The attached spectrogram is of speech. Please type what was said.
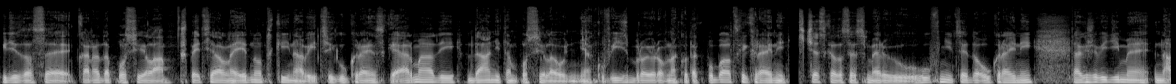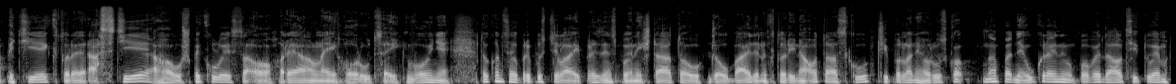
kde zase Kanada posiela špeciálne jednotky na výcvik ukrajinskej armády. Dáni tam posielajú nejakú výzbroj, rovnako tak pobaltské krajiny. Z Česka zase smerujú húfnice do Ukrajiny. Takže vidíme napätie, ktoré rastie a špekuluje sa o reálnej horúcej vojne. Dokonca Ho pripustil aj prezident Spojených štátov Joe Biden, ktorý na otázku, či podľa neho Rusko napadne Ukrajinu, povedal, citujem,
